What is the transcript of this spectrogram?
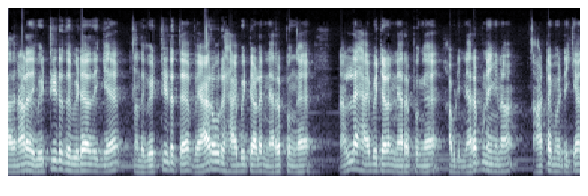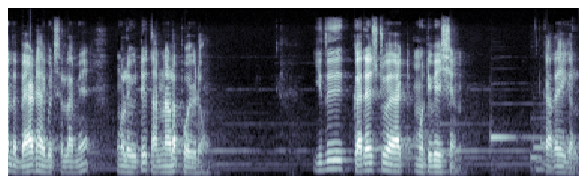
அதனால் அந்த வெற்றிடத்தை விடாதீங்க. அந்த வெற்றிடத்தை வேறு ஒரு ஹேபிட்டால் நிரப்புங்க. நல்ல ஹேபிட்டால் நிரப்புங்க. அப்படி நிரப்புனீங்கன்னா ஆட்டோமேட்டிக்காக அந்த பேட் ஹேபிட்ஸ் எல்லாமே உங்களை விட்டு தன்னால் போயிடும். இது கரேஜ் டு ஆக்ட் மோட்டிவேஷன் கதைகள்.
